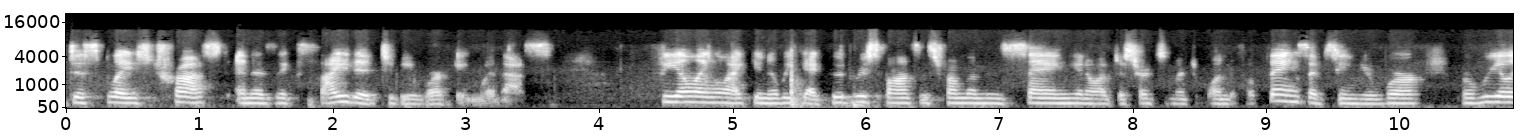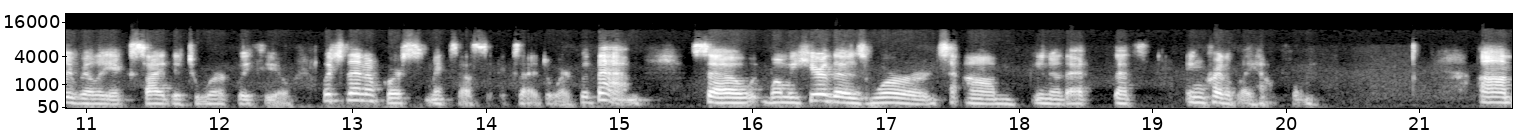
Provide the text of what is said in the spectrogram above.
displays trust and is excited to be working with us. feeling like you know we get good responses from them and saying you know i've just heard so much wonderful things i've seen your work we're really really excited to work with you which then of course makes us excited to work with them so when we hear those words um, you know that that's incredibly helpful um,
